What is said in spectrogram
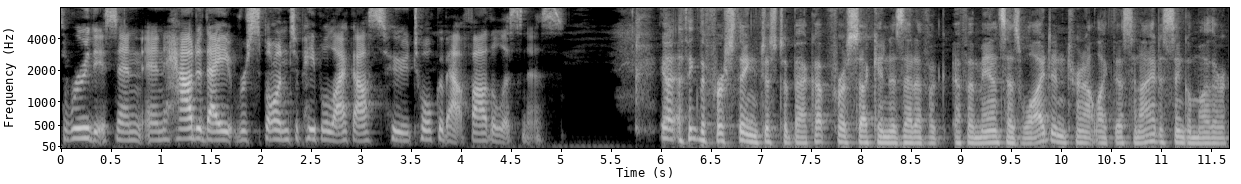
through this, and and how do they respond to people like us who talk about fatherlessness? Yeah, I think the first thing, just to back up for a second, is that if a, if a man says, Well, I didn't turn out like this and I had a single mother,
